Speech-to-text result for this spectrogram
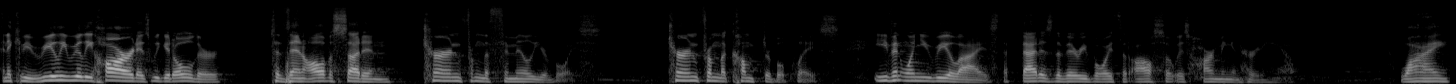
And it can be really, really hard as we get older to then all of a sudden turn from the familiar voice, turn from the comfortable place, even when you realize that that is the very voice that also is harming and hurting you. Why?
